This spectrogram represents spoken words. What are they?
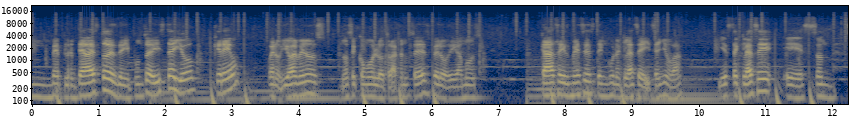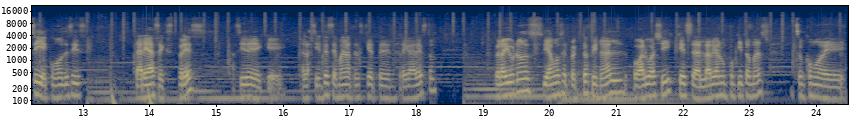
me planteaba esto desde mi punto de vista. Yo creo, bueno, yo al menos no sé cómo lo trabajan ustedes, pero digamos, cada seis meses tengo una clase de diseño, ¿va? Y esta clase eh, son, sí, como vos decís, tareas express, así de que a la siguiente semana tienes que entregar esto. Pero hay unos, digamos, el proyecto final o algo así, que se alargan un poquito más. Son como de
